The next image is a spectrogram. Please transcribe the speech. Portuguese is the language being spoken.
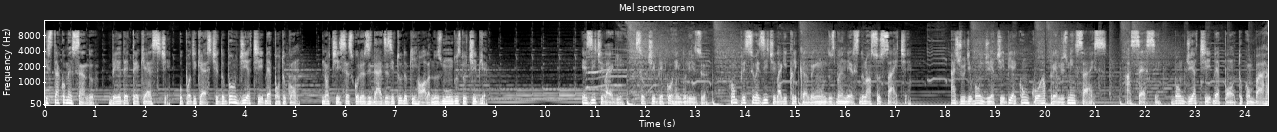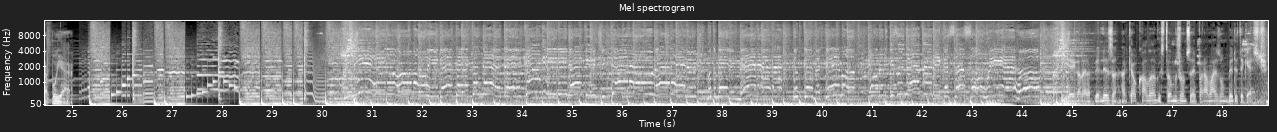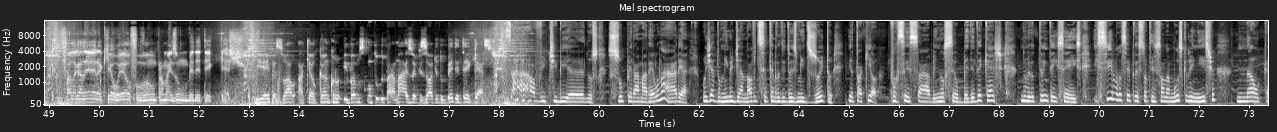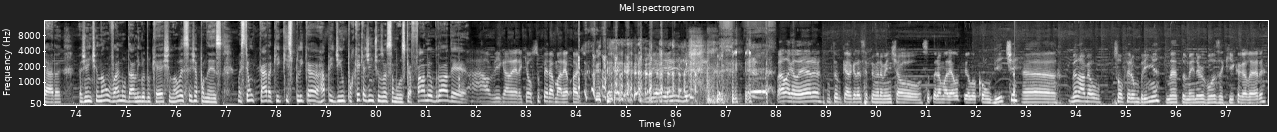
Está começando BDT Cast, o podcast do BomDiaTibia.com. Notícias, curiosidades e tudo o que rola nos mundos do Tibia. Exit Lag, seu Tibia correndo liso. Compre seu Exit Lag clicando em um dos banners do nosso site. Ajude o Bom Dia Tibia e concorra a prêmios mensais. Acesse bomdiatibia.com/apoiar. beleza? Aqui é o Calango, estamos juntos aí para mais um BDT Cast. Fala galera, aqui é o Elfo, vamos para mais um BDT Cast. E aí pessoal, aqui é o Cancro e vamos com tudo para mais um episódio do BDT Cast. Salve tibianos, super amarelo na área. Hoje é domingo, dia 9 de setembro de 2018 e eu tô aqui, ó, você sabe, no seu BDD Cast número 36. E se você prestou atenção na música do início, não, cara, a gente não vai mudar a língua do cast, não vai ser japonês, mas tem um cara aqui que explica rapidinho por que, que a gente usou essa música. Fala, meu brother! Salve galera, aqui é o Super Amarelo. E aí, gente? Fala galera, então quero agradecer primeiramente ao Super Amarelo pelo convite. É, meu nome é o Sou Ferumbrinha, né? Também nervoso aqui com a galera.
